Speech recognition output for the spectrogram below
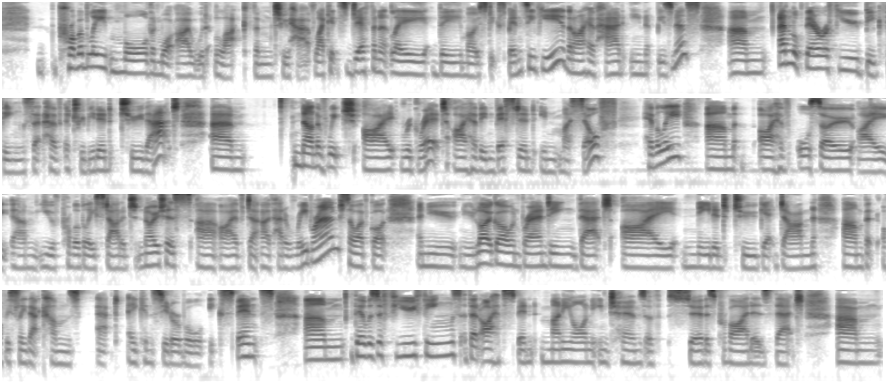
probably more than what I would like them to have. Like it's definitely the most expensive year that I have had in business. Um, and look, there are a few big things that have attributed to that. Um, none of which I regret. I have invested in myself heavily. Um, I have also, I um, you've probably started to notice. Uh, I've I've had a rebrand, so I've got a new new logo and branding that I needed to get done. Um, but obviously, that comes at a considerable expense. Um, there was a few things that I have spent money on in terms of service providers that um,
